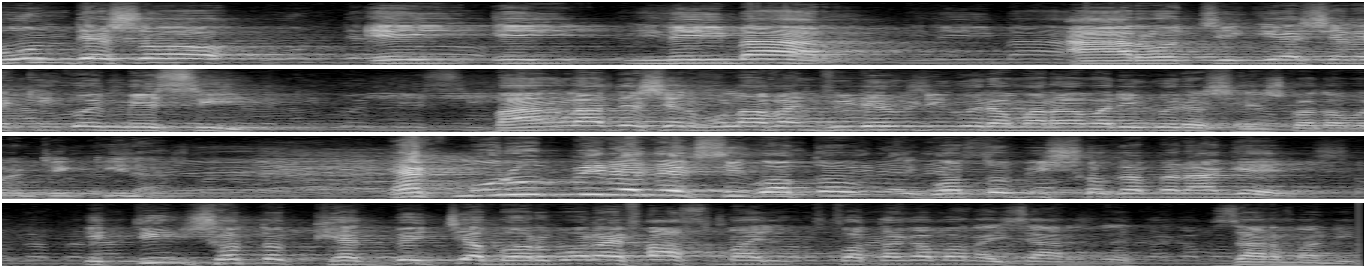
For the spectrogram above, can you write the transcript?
কোন দেশ এই এই নেইমার আর হচ্ছে গিয়া সেটা কি কই মেসি? বাংলাদেশের ফোলাফাইন ভিডিও করে মারামারি করে শেষ, কথা বলে ঠিক কিনা? এক মুরব্বীরে দেখছি গত গত বিশ্বকাপের আগে এই তিন শতক খেত বেচা মাইল পতাকা বানাইছে আর জার্মানি।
